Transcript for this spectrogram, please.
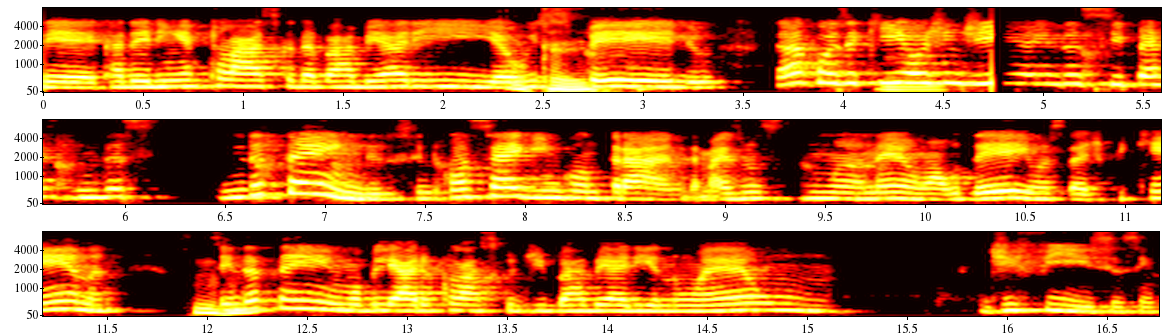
é, cadeirinha clássica da barbearia, okay. o espelho, é uma coisa que uhum. hoje em dia ainda se ainda, ainda tem, você consegue encontrar, ainda mais numa, né, uma aldeia, uma cidade pequena, uhum. você ainda tem um mobiliário clássico de barbearia, não é um difícil, assim.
